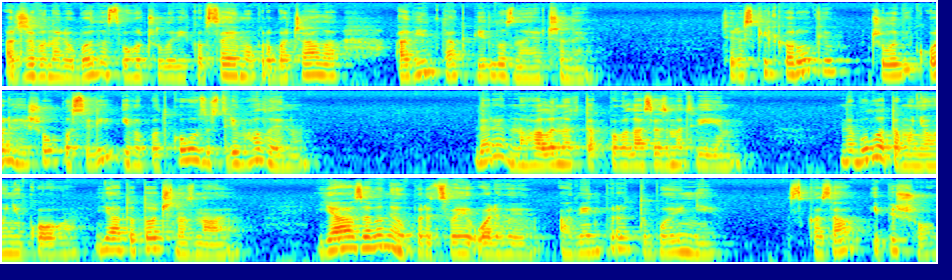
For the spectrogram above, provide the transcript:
адже вона любила свого чоловіка, все йому пробачала, а він так підло з нею вчинив. Через кілька років чоловік Ольги йшов по селі і випадково зустрів Галину. Даремно Галина так повелася з Матвієм. Не було там у нього нікого, я то точно знаю. Я завинив перед своєю Ольгою, а він перед тобою ні, сказав і пішов.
